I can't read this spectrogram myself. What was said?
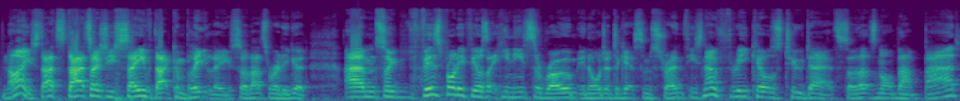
nice. That's that's actually saved that completely. So that's really good. Um, so Fizz probably feels like he needs to roam in order to get some strength. He's now three kills, two deaths, so that's not that bad.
